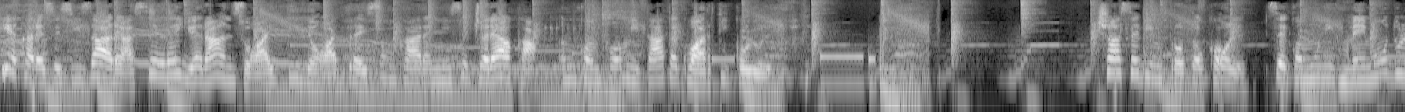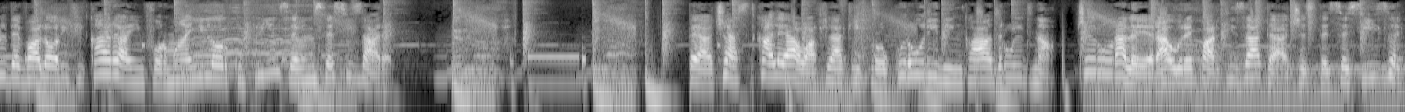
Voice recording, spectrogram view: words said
Fiecare sesizare a SRI era în IT de o adresă în care ni se cerea ca, în conformitate cu articolul 6 din protocol, se comunic mei modul de valorificare a informațiilor cuprinse în sesizare. Pe această cale au aflat i procurorii din cadrul DNA, cerora le erau repartizate aceste sesizări,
